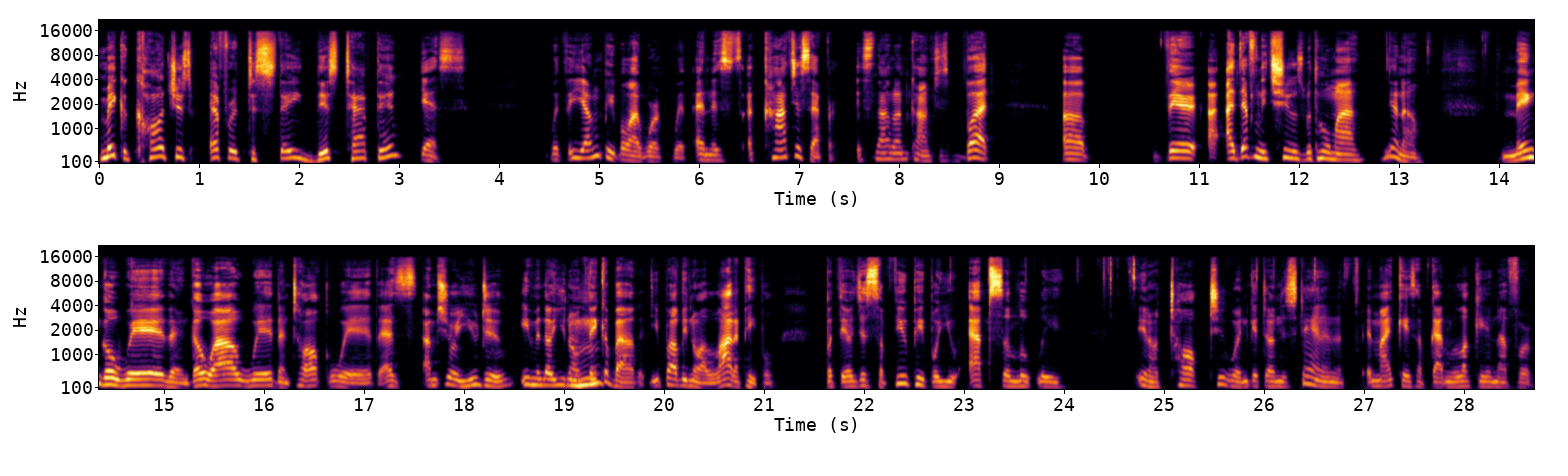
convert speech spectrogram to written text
make a conscious effort to stay this tapped in? yes. with the young people I work with, and it's a conscious effort. It's not unconscious, but uh, there I definitely choose with whom I, you know, mingle with and go out with and talk with, as I'm sure you do, even though you don't mm-hmm. think about it. You probably know a lot of people, but there are just a few people you absolutely, you know, talk to and get to understand. And in my case, I've gotten lucky enough for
